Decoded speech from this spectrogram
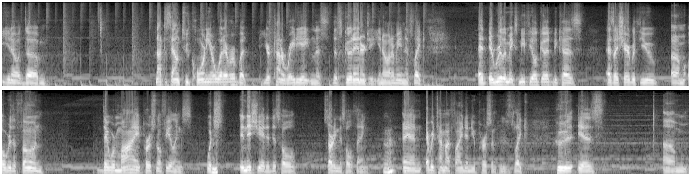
you know the not to sound too corny or whatever but you're kind of radiating this this good energy you know what i mean it's like it, it really makes me feel good because as i shared with you um, over the phone they were my personal feelings which mm-hmm. initiated this whole starting this whole thing mm-hmm. and every time i find a new person who's like who is um,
